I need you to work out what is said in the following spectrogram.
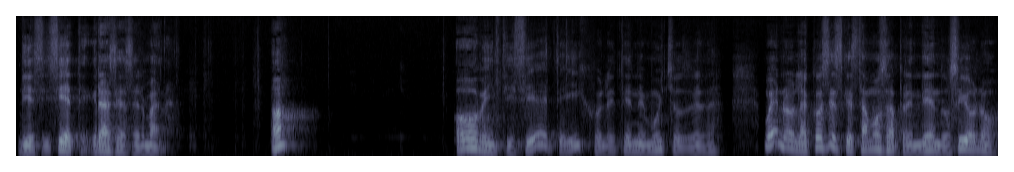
17, gracias hermana. ¿Ah? Oh, 27, híjole, tiene muchos, ¿verdad? Bueno, la cosa es que estamos aprendiendo, ¿sí o no?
